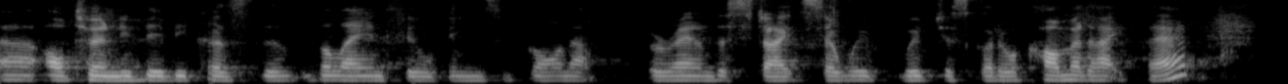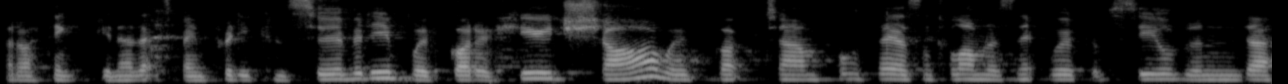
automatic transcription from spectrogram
uh, alternative there because the, the landfill things have gone up around the state. So we've, we've just got to accommodate that. But I think, you know, that's been pretty conservative. We've got a huge shire. We've got um, 4,000 kilometres network of sealed and uh,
